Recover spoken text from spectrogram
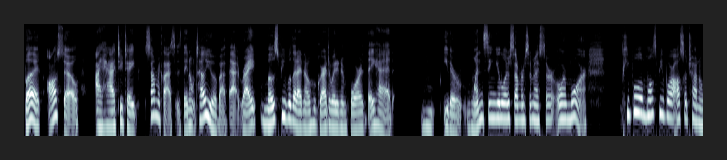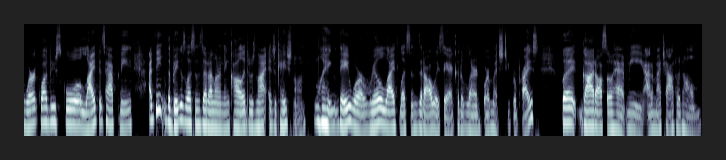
but also I had to take summer classes. They don't tell you about that, right? Most people that I know who graduated in 4, they had either one singular summer semester or more people most people are also trying to work while do school life is happening. I think the biggest lessons that i learned in college was not educational. Like they were real life lessons that i always say i could have learned for a much cheaper price but god also had me out of my childhood home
